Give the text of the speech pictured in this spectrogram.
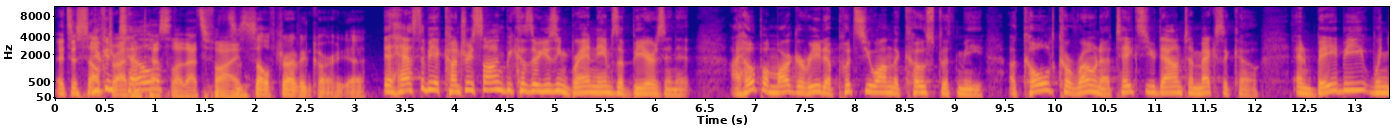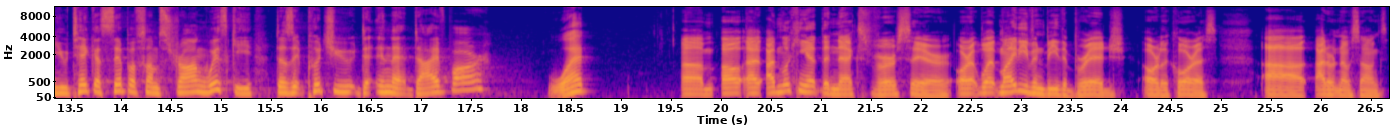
It's a self-driving Tesla. That's fine. It's a self-driving car. Yeah. It has to be a country song because they're using brand names of beers in it. I hope a margarita puts you on the coast with me. A cold Corona takes you down to Mexico. And baby, when you take a sip of some strong whiskey, does it put you d- in that dive bar? What? Um, oh, I, I'm looking at the next verse here, or what might even be the bridge or the chorus. Uh, I don't know songs.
